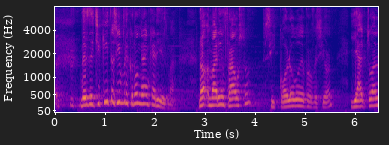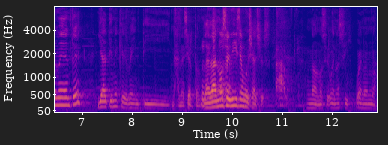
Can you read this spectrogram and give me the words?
Desde chiquito, siempre con un gran carisma. No, Marín Frausto, psicólogo de profesión. Y actualmente ya tiene que 20. No, no es cierto. La edad no se dice, muchachos. No, no sé. Bueno, sí. Bueno, no.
